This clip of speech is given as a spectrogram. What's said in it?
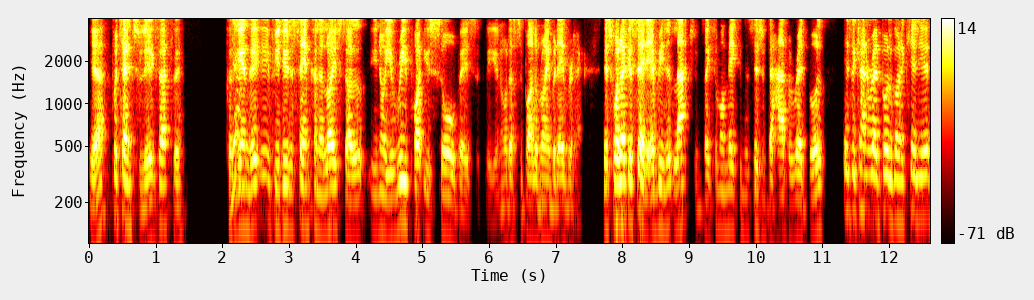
Yeah, potentially, exactly. Because Yeah. again, if you do the same kind of lifestyle, you know, you reap what you sow, basically. You know, that's the bottom line with everything. This one, like I said, every little action, it's like someone making a decision to have a Red Bull. Is the can of Red Bull going to kill you?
